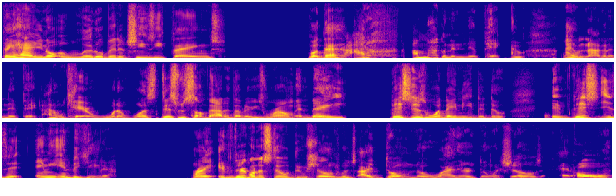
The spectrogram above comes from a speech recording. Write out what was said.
they had, you know, a little bit of cheesy things, but that, I, I'm not to nitpick, dude. I am not to nitpick. I don't care what it was. This was something out of WWE's realm, and they, this is what they need to do. If this is any indicator, right? If they're to still do shows, which I don't know why they're doing shows at all,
